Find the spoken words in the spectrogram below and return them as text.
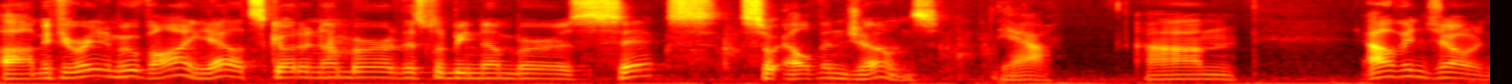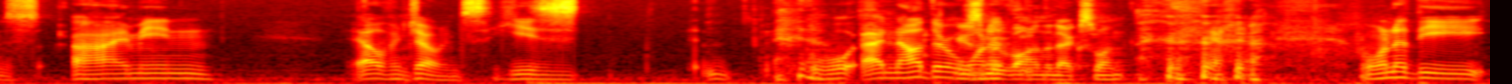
um, if you're ready to move on, yeah, let's go to number. This would be number six. So Elvin Jones. Yeah. Um, Alvin Jones. I mean, Elvin Jones. He's another Just one move of on to the, the next one. one of the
